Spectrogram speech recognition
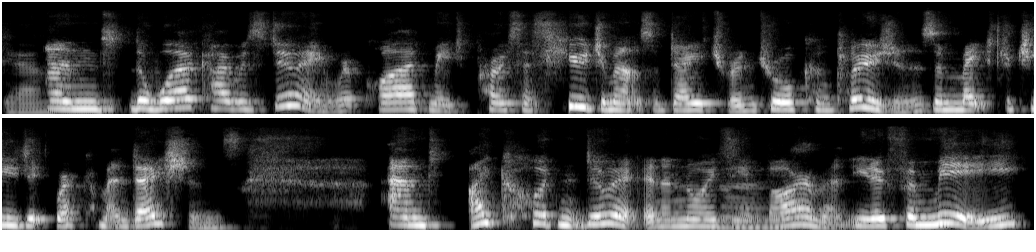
Yeah. Yeah. And the work I was doing required me to process huge amounts of data and draw conclusions and make strategic recommendations. And I couldn't do it in a noisy nice. environment. You know, for me,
